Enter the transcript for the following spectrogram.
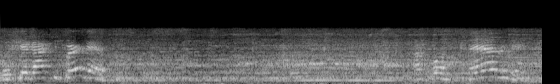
Vou chegar aqui perdendo. Tá acontecendo, gente?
